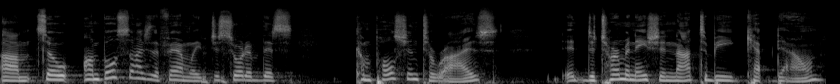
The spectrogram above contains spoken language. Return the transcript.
Um, so on both sides of the family, just sort of this compulsion to rise, eh, determination not to be kept down,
